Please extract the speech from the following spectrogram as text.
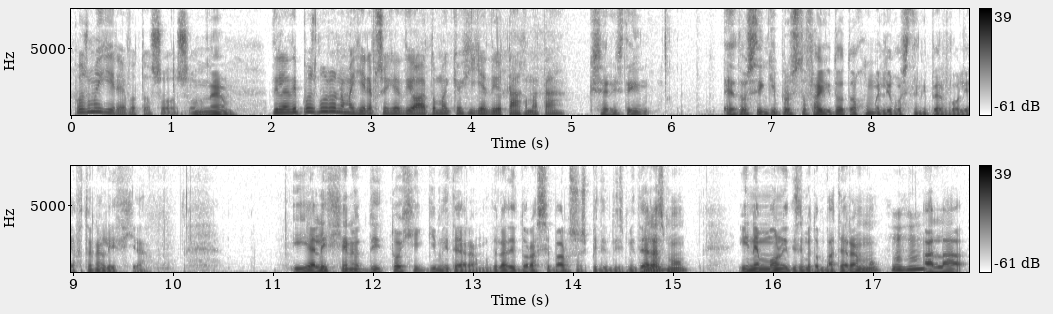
Πώς μαγειρεύω τόσο όσο; Ναι. Δηλαδή, πώς μπορώ να μαγειρέψω για δύο άτομα και όχι για δύο τάγματα; Ξέρεις τι, εδώ στην Κύπρο στο φαγητό το έχουμε λίγο στην υπερβολή, αυτό είναι αλήθεια. Η αλήθεια είναι ότι το έχει και η μητέρα μου. Δηλαδή τώρα σε πάρω στο σπίτι της μητέρας μου, είναι μόνη της με τον πατέρα μου, αλλά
